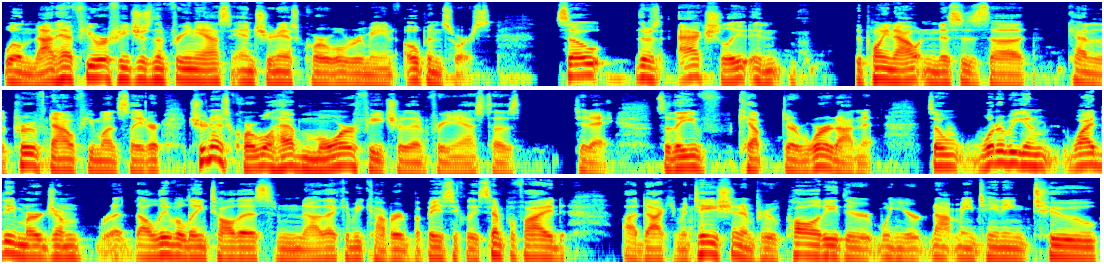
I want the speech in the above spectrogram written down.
will not have fewer features than FreeNAS, and TrueNAS Core will remain open source. So there's actually, and to point out, and this is uh, kind of the proof now, a few months later, TrueNAS Core will have more feature than FreeNAS does today. So they've kept their word on it. So what are we going to, why did they merge them? I'll leave a link to all this and uh, that can be covered, but basically simplified uh, documentation, improved quality. They're, when you're not maintaining two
